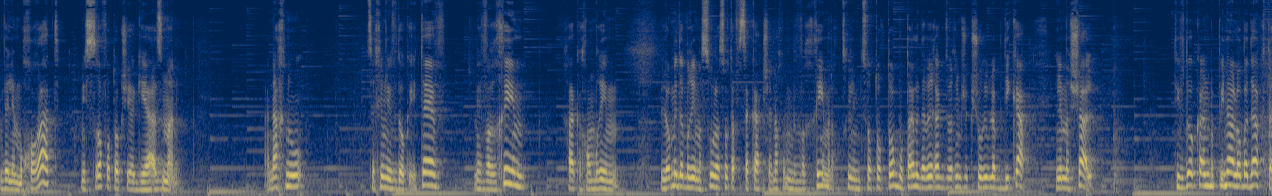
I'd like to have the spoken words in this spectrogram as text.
ולמחרת נשרוף אותו כשיגיע הזמן. אנחנו צריכים לבדוק היטב, מברכים, אחר כך אומרים, לא מדברים, אסור לעשות הפסקה. כשאנחנו מברכים, אנחנו צריכים למצוא טוב טוב, מותר לדבר רק דברים שקשורים לבדיקה. למשל, תבדוק כאן בפינה, לא בדקת,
